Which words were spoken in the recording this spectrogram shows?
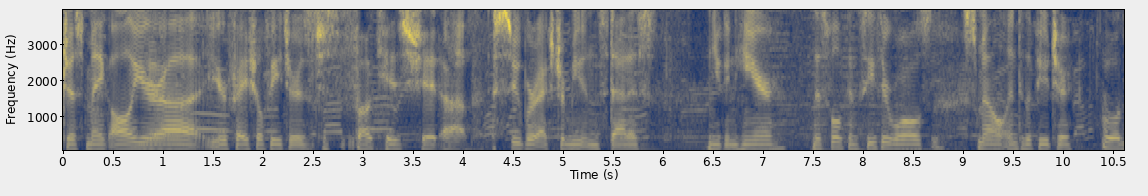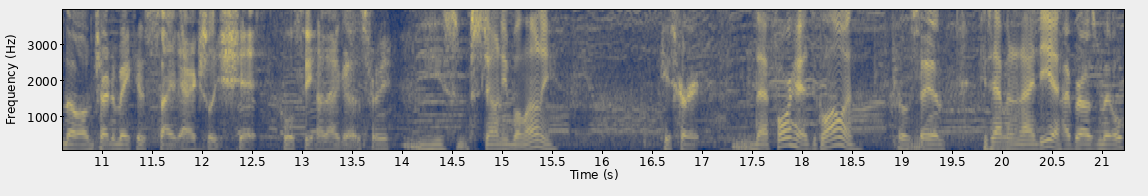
Just make all your uh, your facial features Just fuck his shit up. super extra mutant status. You can hear. This fool can see through walls, smell into the future. Well, no, I'm trying to make his sight actually shit. We'll see how that goes for me. He's stony baloney. He's hurt. That forehead's glowing. You know what I'm saying? He's having an idea. Eyebrows middle.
